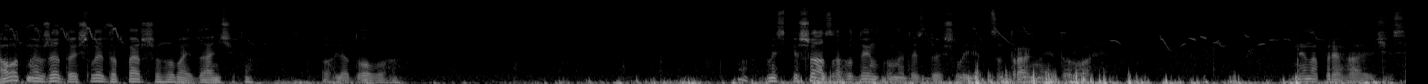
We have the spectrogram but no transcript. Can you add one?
А от ми вже дійшли до першого майданчика оглядового. Ну, Не спіша за годинку ми десь дійшли від центральної дороги. Не напрягаючись.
